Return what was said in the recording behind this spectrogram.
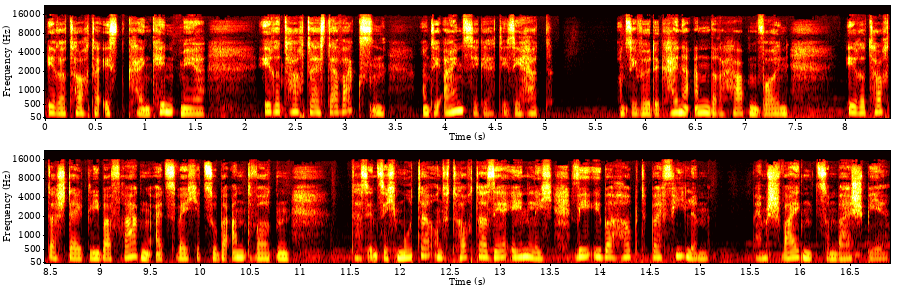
Ihre Tochter ist kein Kind mehr, ihre Tochter ist erwachsen und die einzige, die sie hat. Und sie würde keine andere haben wollen. Ihre Tochter stellt lieber Fragen, als welche zu beantworten. Da sind sich Mutter und Tochter sehr ähnlich, wie überhaupt bei vielem. Beim Schweigen zum Beispiel.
